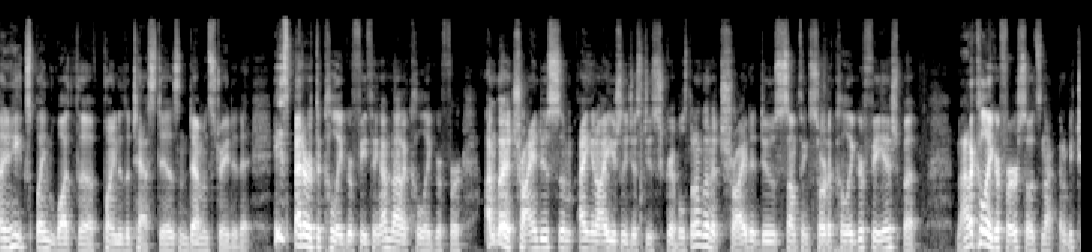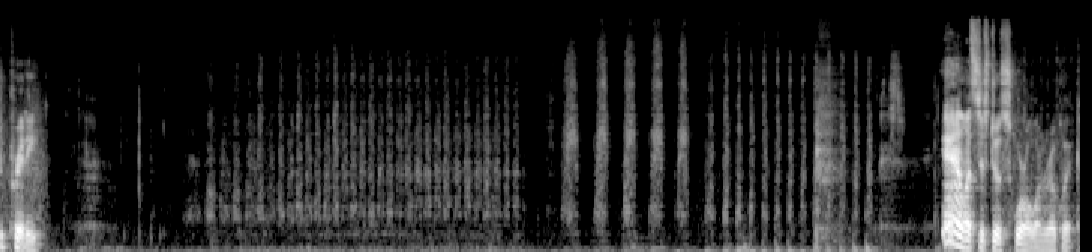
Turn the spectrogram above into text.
he explained what the point of the test is and demonstrated it. He's better at the calligraphy thing. I'm not a calligrapher. I'm going to try and do some, I, you know, I usually just do scribbles, but I'm going to try to do something sort of calligraphy-ish, but not a calligrapher, so it's not going to be too pretty. And let's just do a squirrel one real quick.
